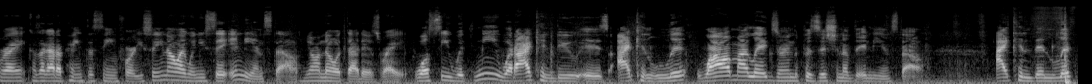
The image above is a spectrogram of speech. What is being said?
right? Because I got to paint the scene for you. So, you know, like when you sit Indian style, y'all know what that is, right? Well, see, with me, what I can do is I can lift while my legs are in the position of the Indian style, I can then lift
